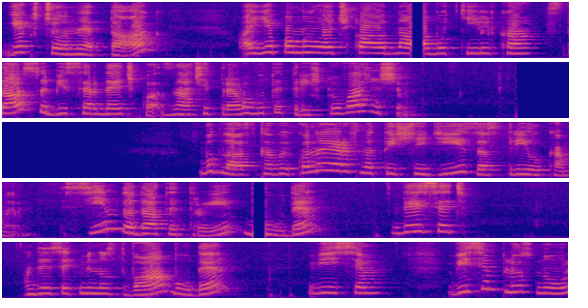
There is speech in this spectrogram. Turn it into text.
Якщо не так, а є помилочка одна або кілька, став собі сердечко, значить треба бути трішки уважнішим. Будь ласка, виконай арифметичні дії за стрілками. 7 додати 3 буде 10. 10 мінус 2 буде 8. 8 плюс 0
